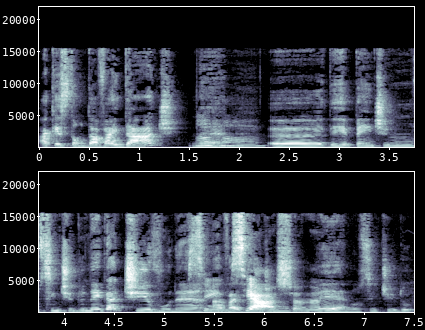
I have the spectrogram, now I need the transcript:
A questão da vaidade, né? Uhum. Uh, de repente, num sentido negativo, né? Sim, a vaidade se acha, no, né? É, no sentido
